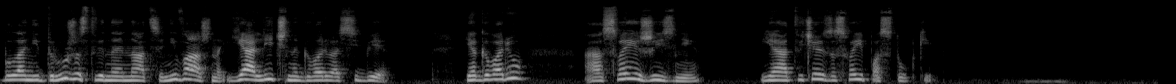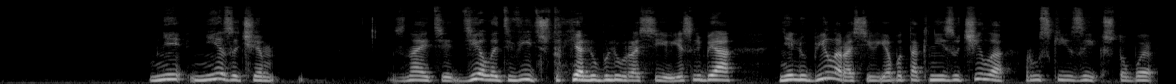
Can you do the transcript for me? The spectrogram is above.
была не дружественная нация, неважно, я лично говорю о себе. Я говорю о своей жизни. Я отвечаю за свои поступки. Мне незачем, знаете, делать вид, что я люблю Россию. Если бы я не любила Россию, я бы так не изучила русский язык, чтобы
